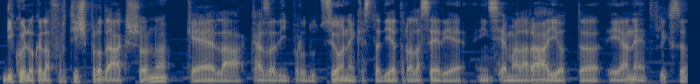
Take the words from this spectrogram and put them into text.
di quello che la Fortiche Production, che è la casa di produzione che sta dietro alla serie insieme alla Riot e a Netflix,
